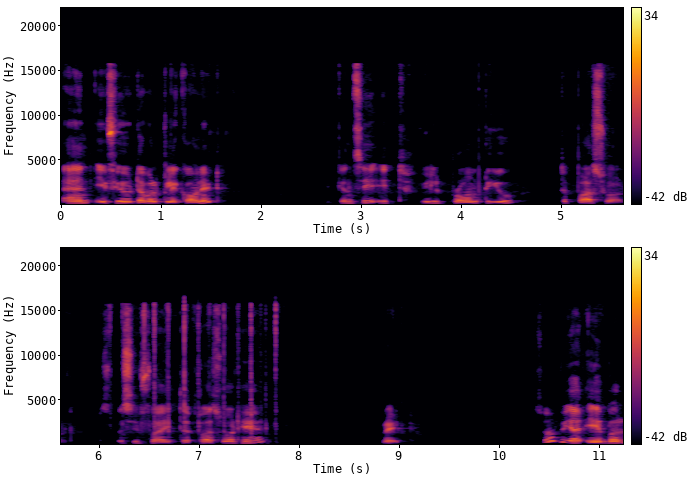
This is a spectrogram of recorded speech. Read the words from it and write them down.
And if you double click on it you can see it will prompt you the password. Specify the password here. Great so we are able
